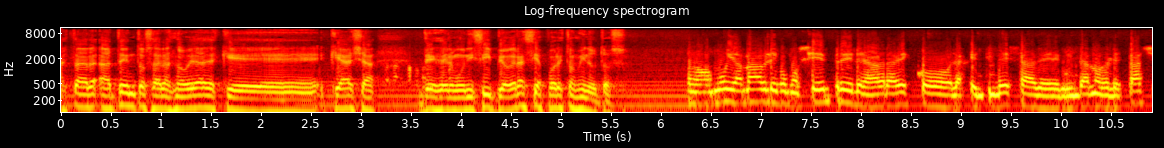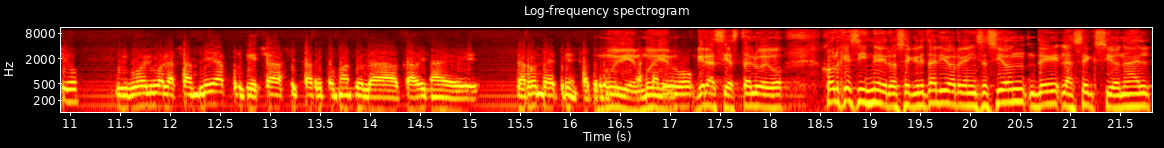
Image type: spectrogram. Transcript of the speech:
estar atentos a las novedades que, que, haya desde el municipio. Gracias por estos minutos. muy amable, como siempre. Les agradezco la gentileza de brindarnos el espacio y vuelvo a la asamblea porque ya se está retomando la cadena de la ronda de prensa. muy bien, muy bien. Gracias, hasta luego. Jorge Cisneros, secretario de organización de la seccional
